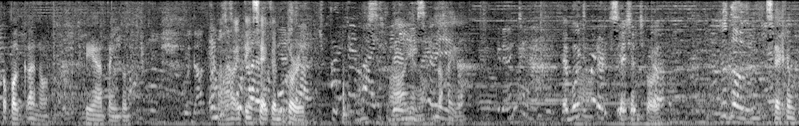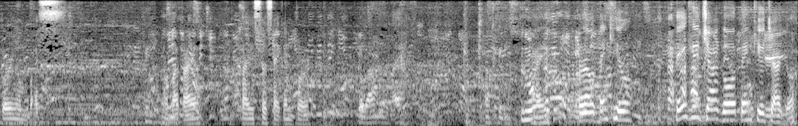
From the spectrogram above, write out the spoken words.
kapag ano, tingnan tayo doon. Ah, ito yung second floor. eh. Ah, yun o, laki o. Seja Second floor. Second floor ng bus. Okay, baba tayo. Tayo sa second floor. Baba muna tayo. Okay. Hi. Hello, thank you. Thank you, Chago. Thank you, Chago.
